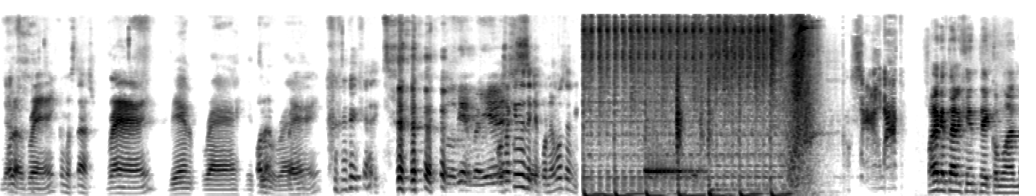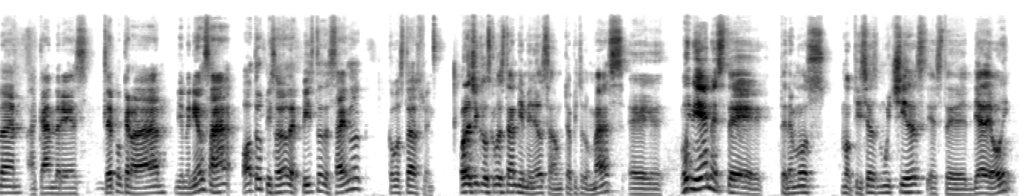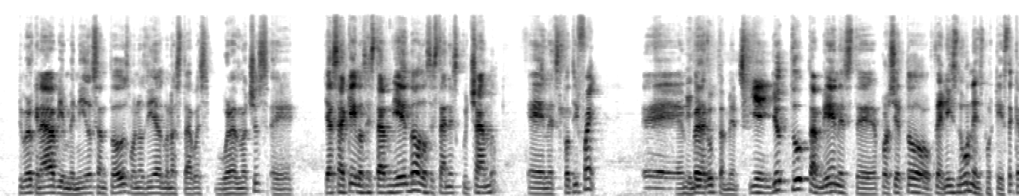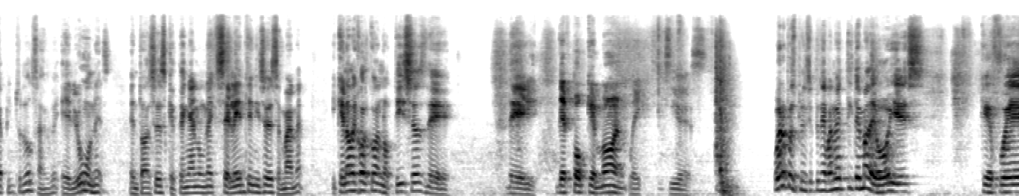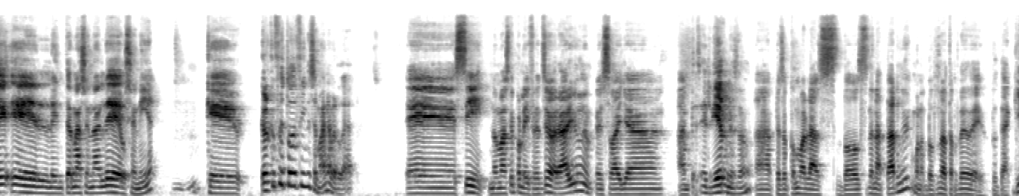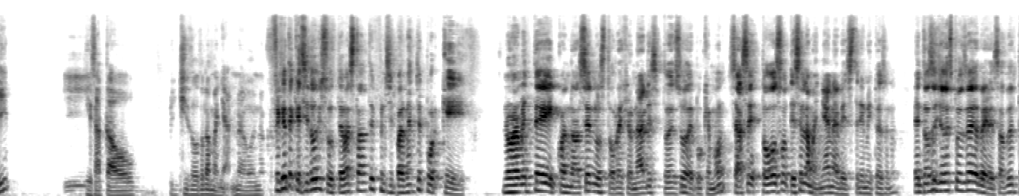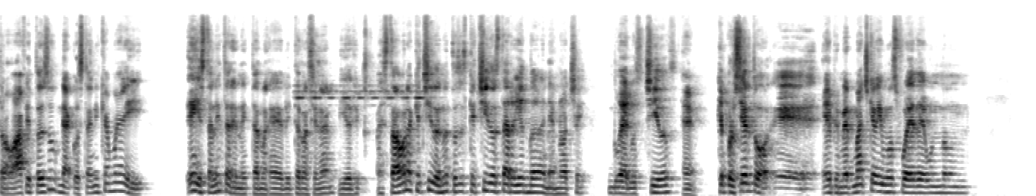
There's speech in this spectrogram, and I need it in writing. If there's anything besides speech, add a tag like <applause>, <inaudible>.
Ya. Hola, Ray, ¿cómo estás? Ray. Bien, Ray. ¿Y tú, Hola, Ray? Ray. <laughs> Todo bien, Reyes. o sea que desde que ponemos el... Hola, ¿qué tal, gente? ¿Cómo andan? Acá Andrés de Pokerradar. Bienvenidos a otro episodio de Pistas de Psyduck. ¿Cómo estás, Fren? Hola chicos, ¿cómo están? Bienvenidos a un capítulo más. Eh, muy bien, este, tenemos noticias muy chidas este, el día de hoy. Primero que nada, bienvenidos a todos. Buenos días, buenas tardes, buenas noches. Eh, ya sea que nos están viendo nos están escuchando en Spotify. Eh, Y en pero- YouTube también. y en YouTube también, este, por cierto, feliz lunes, porque este capítulo sale el lunes. Entonces, que tengan un excelente inicio de semana. Y que no mejor con noticias de, de, de Pokémon, güey. Así es. Bueno, pues principalmente el tema de hoy es que fue el Internacional de Oceanía, que creo que fue todo el fin de semana, ¿verdad? Eh, sí, nomás que por la diferencia de horario empezó allá antes. El viernes, ¿no? Ah, empezó como a las 2 de la tarde, bueno, 2 de la tarde de, pues, de aquí. Y se acabó pinches 2 de la mañana, bueno. Fíjate que sí lo disfruté bastante, principalmente porque normalmente cuando hacen los regionales y todo eso de Pokémon, se hace, todo eso es en la mañana el stream y todo eso, ¿no? Entonces yo después de regresar del trabajo y todo eso, me acosté en mi cama y... ¡Ey, está el, inter- el interna- el internacional! Y yo dije, hasta ahora qué chido, ¿no? Entonces qué chido estar viendo en la noche duelos chidos. Eh, Que por cierto, eh, el primer match que vimos fue de un... un-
